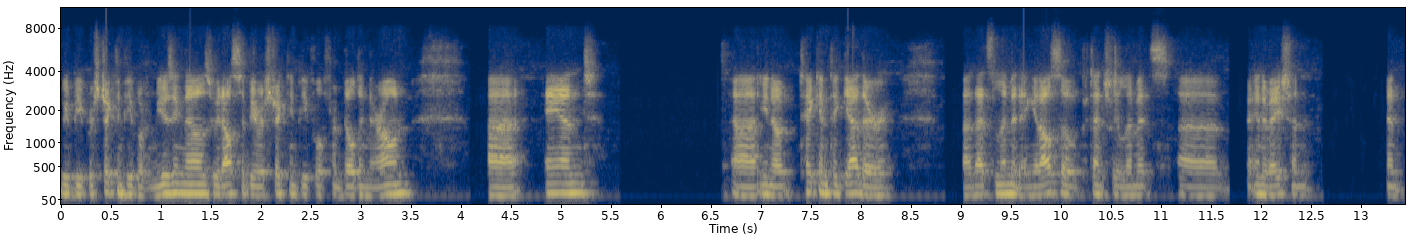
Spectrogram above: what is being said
we'd be restricting people from using those. We'd also be restricting people from building their own. Uh, and, uh, you know, taken together, uh, that's limiting. It also potentially limits uh, innovation and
